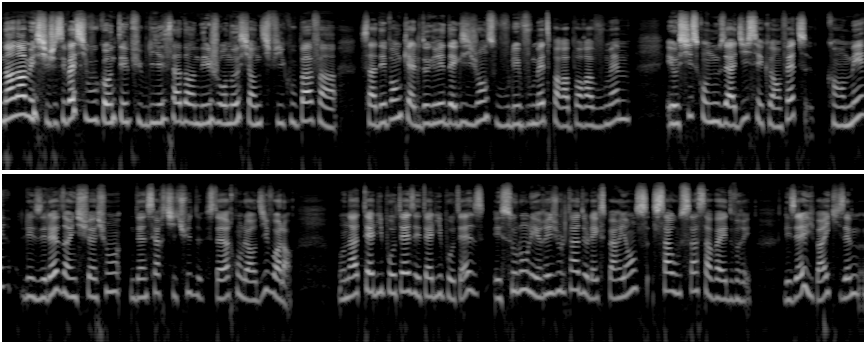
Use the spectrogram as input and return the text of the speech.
Non, non, mais si, je sais pas si vous comptez publier ça dans des journaux scientifiques ou pas. Enfin, ça dépend quel degré d'exigence vous voulez vous mettre par rapport à vous-même. Et aussi, ce qu'on nous a dit, c'est qu'en fait, quand on met les élèves dans une situation d'incertitude, c'est-à-dire qu'on leur dit, voilà, on a telle hypothèse et telle hypothèse, et selon les résultats de l'expérience, ça ou ça, ça va être vrai. Les élèves, il paraît qu'ils aiment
